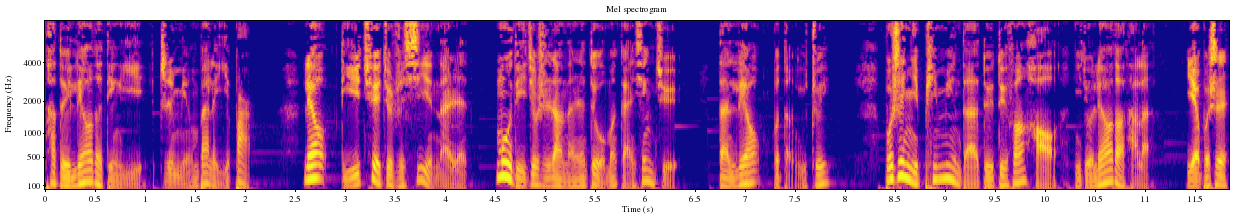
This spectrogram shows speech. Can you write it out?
他对撩的定义只明白了一半。撩的确就是吸引男人，目的就是让男人对我们感兴趣。但撩不等于追，不是你拼命的对对方好，你就撩到他了；也不是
